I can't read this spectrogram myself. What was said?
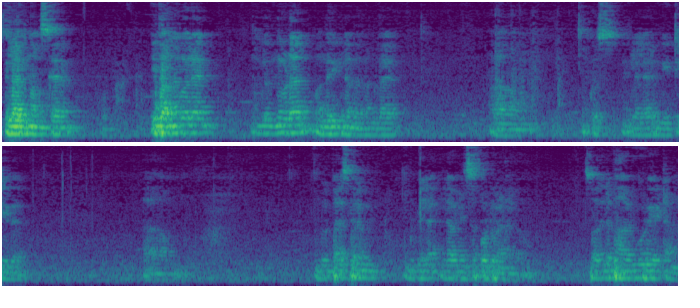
എല്ലാവർക്കും നമസ്കാരം. ഈ പറഞ്ഞ പോലെ നമ്മൾ ഇന്നിവിടെ വന്നിരിക്കുന്നത് നമ്മുടെ നിങ്ങളെല്ലാവരും മീറ്റ് ചെയ്ത് നമ്മൾ പരസ്പരം നമുക്ക് എല്ലാ- എല്ലാവരുടെയും സപ്പോർട്ട് വേണമല്ലോ. സോ അതിന്റെ ഭാഗം കൂടിയായിട്ടാണ്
